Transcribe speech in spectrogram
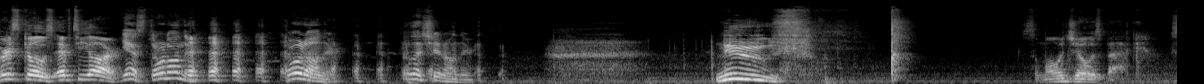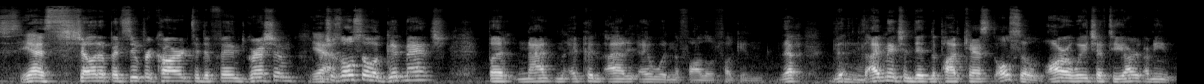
Briscoes FTR. Yes, throw it on there. throw it on there. Throw that shit on there. News. Samoa Joe is back. Yes. Showed up at Supercard to defend Gresham, Yeah. which was also a good match, but not. I couldn't. I, I wouldn't have followed fucking that. The, Mm. I mentioned it in the podcast. Also, ROH FTR. I mean.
